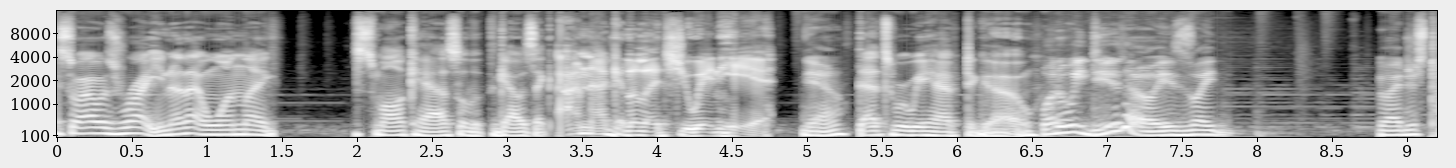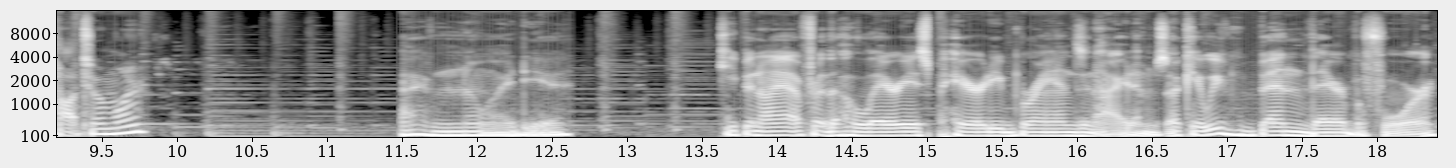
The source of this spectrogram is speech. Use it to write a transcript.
so I was right. You know that one like small castle that the guy was like, "I'm not gonna let you in here." Yeah. That's where we have to go. What do we do though? He's like, do I just talk to him more? I have no idea. Keep an eye out for the hilarious parody brands and items. Okay, we've been there before.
